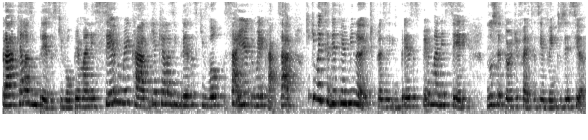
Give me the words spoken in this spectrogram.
para aquelas empresas que vão permanecer no mercado e aquelas empresas que vão sair do mercado, sabe? O que, que vai ser determinante para as empresas permanecerem no setor de festas e eventos esse ano?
